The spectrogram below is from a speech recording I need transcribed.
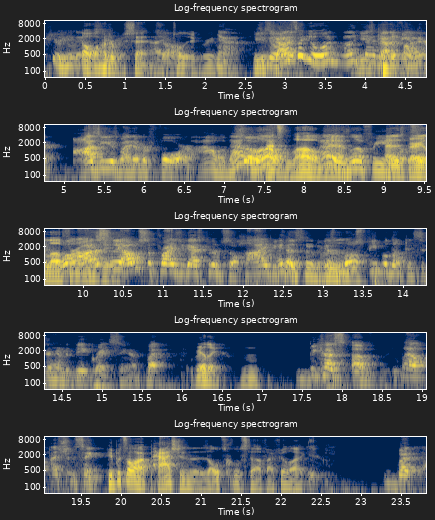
Period. Mhm. Oh, 100%. I So- totally agree. Yeah, He's He's a got that's it. a good one. I like He's that. He's got to be in there. Ozzy is my number four. Wow, that So- low. That's low, man. is low for you. That is very low well, for honestly, Ozzy. Honestly, I was surprised you guys put him so high because because high. most people don't consider him to be a great singer, but Really? Hmm. because of well, I shouldn't say, He puts a lot of passion into his old school stuff, I feel like. but uh,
